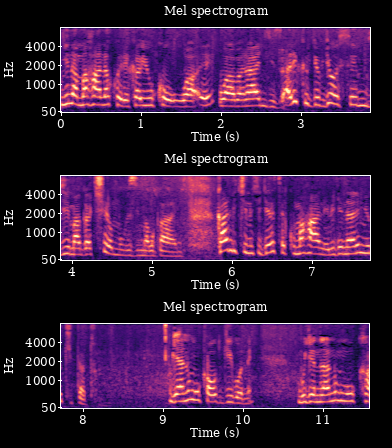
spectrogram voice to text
nyine amahane akwereka yuko eh, wabarangiza. Ariko ibyo byose mbyima agaciro mu buzima bwanjye. Kandi ikintu kigeretse ku mahane bigendana n'imyuka itatu. Bijyana n'umwuka w'ubwibone bugendana n'umwuka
